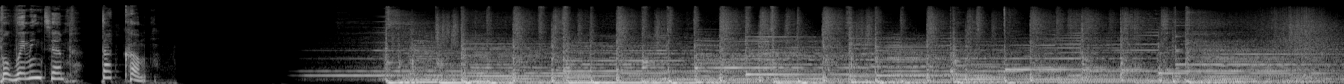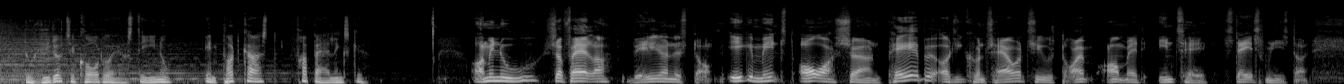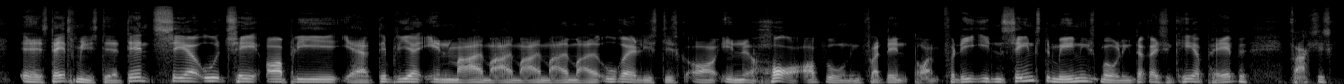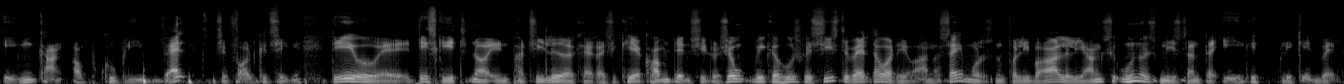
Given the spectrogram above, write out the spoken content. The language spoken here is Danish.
på winningtemp.com. Du lytter til Korto og Steno, en podcast fra Berlingske. Om en uge så falder vælgernes dom, ikke mindst over Søren Pape og de konservatives drøm om at indtage statsministeren øh, statsministeriet, den ser ud til at blive, ja, det bliver en meget, meget, meget, meget, meget urealistisk og en hård opvågning fra den drøm. Fordi i den seneste meningsmåling, der risikerer Pape faktisk ikke engang at kunne blive valgt til Folketinget. Det er jo øh, det skidt, når en partileder kan risikere at komme i den situation. Vi kan huske ved sidste valg, der var det jo Anders Samuelsen fra Liberal Alliance, udenrigsministeren, der ikke blev genvalgt.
